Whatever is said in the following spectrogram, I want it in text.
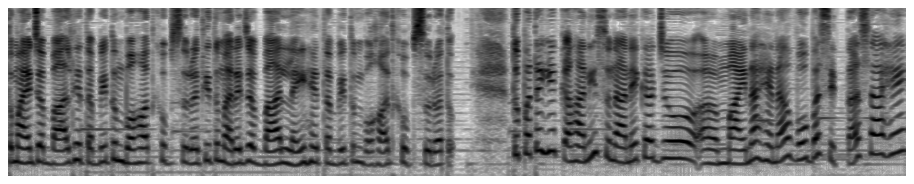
तुम्हारे जब बाल थे, तब भी तुम बहुत खूबसूरत थी। तुम्हारे जब बाल नहीं है, तब भी तुम बहुत खूबसूरत हो। तो पता ये कहानी सुनाने का जो मायना है ना, वो बस इतना सा है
